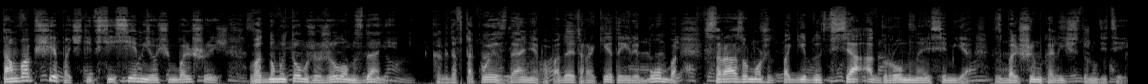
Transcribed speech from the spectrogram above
Там вообще почти все семьи очень большие, в одном и том же жилом здании. Когда в такое здание попадает ракета или бомба, сразу может погибнуть вся огромная семья с большим количеством детей.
